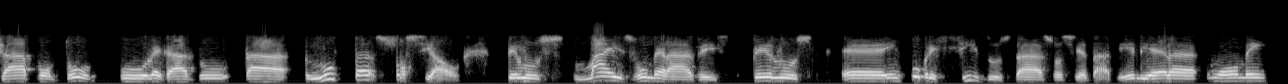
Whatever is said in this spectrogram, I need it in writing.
já apontou, o legado da luta social pelos mais vulneráveis, pelos é, empobrecidos da sociedade. Ele era um homem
